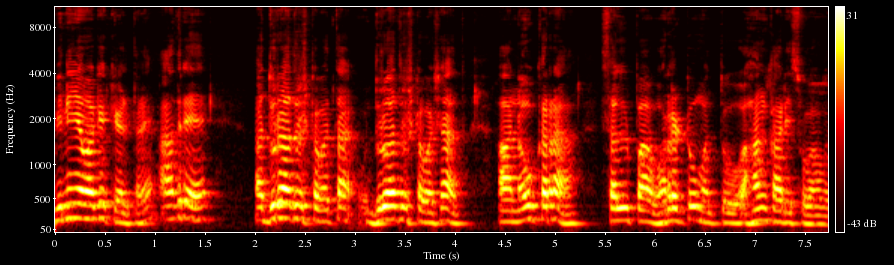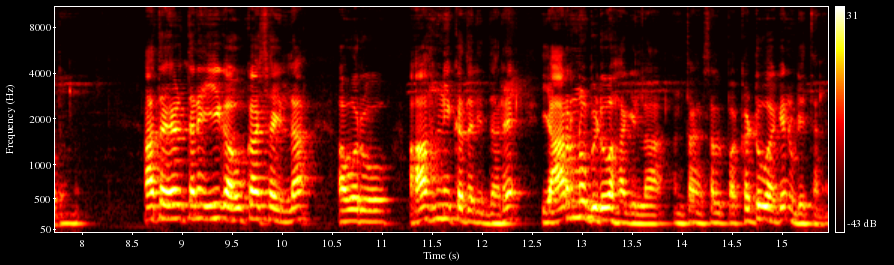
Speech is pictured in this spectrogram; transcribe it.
ವಿನಯವಾಗಿ ಕೇಳ್ತಾರೆ. ಆದರೆ ದುರಾದೃಷ್ಟವತ, ದುರಾದೃಷ್ಟವಶಾತ್ ಆ ನೌಕರ ಸ್ವಲ್ಪ ಹೊರಟು ಮತ್ತು ಅಹಂಕಾರಿ ಸ್ವಭಾವದವನು ಆತ ಹೇಳ್ತಾನೆ, ಈಗ ಅವಕಾಶ ಇಲ್ಲ. ಅವರು ಆಹ್ನಿಕದಲ್ಲಿದ್ದಾರೆ. ಯಾರನ್ನೂ ಬಿಡುವ ಹಾಗಿಲ್ಲ ಅಂತ ಸ್ವಲ್ಪ ಕಟುವಾಗಿ ನುಡಿತಾನೆ.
